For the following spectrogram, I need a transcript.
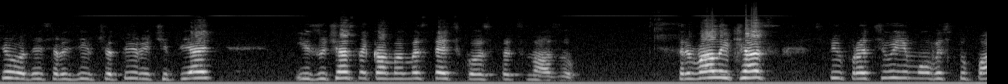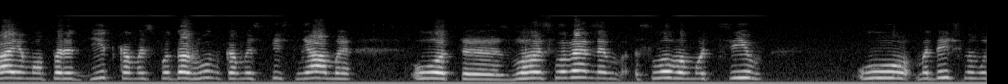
цього десь разів 4 чи 5 із учасниками мистецького спецназу. Тривалий час співпрацюємо, виступаємо перед дітками з подарунками, з піснями, от, е, з благословенним словом отців у медичному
